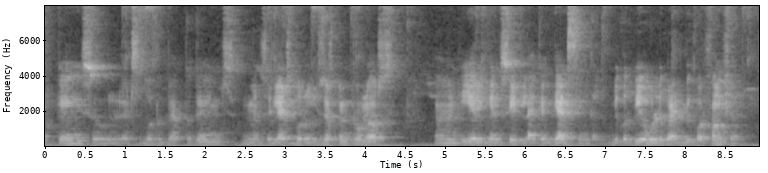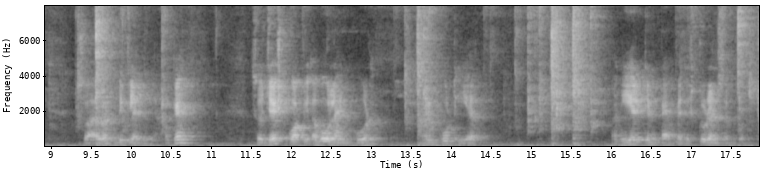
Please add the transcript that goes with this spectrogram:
okay so let's go to back again let's go to user controllers. And here you can see it like a get single because we already write before function. So i will declare here okay? So just copy above line code and put here. And here you can type like a student subject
